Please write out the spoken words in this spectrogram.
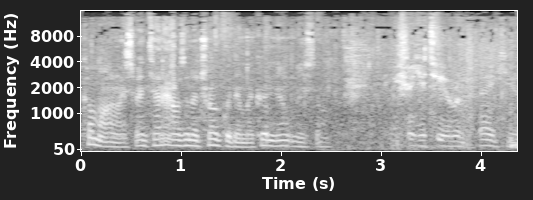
Come on, I spent 10 hours in the trunk with him. I couldn't help myself. Let me show you to your room. Thank you.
